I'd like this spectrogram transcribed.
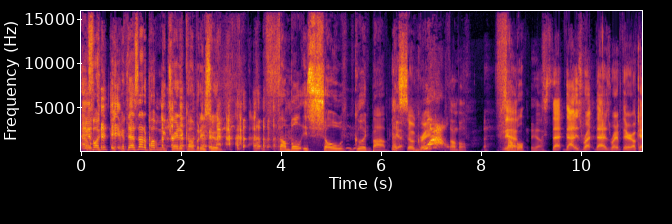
a fucking, if that's not a publicly traded company soon, Thumble is so good, Bob. That's so great. Wow! Fumble. Yeah. Thumble. Yeah. That that is right. That is right up there. Okay.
